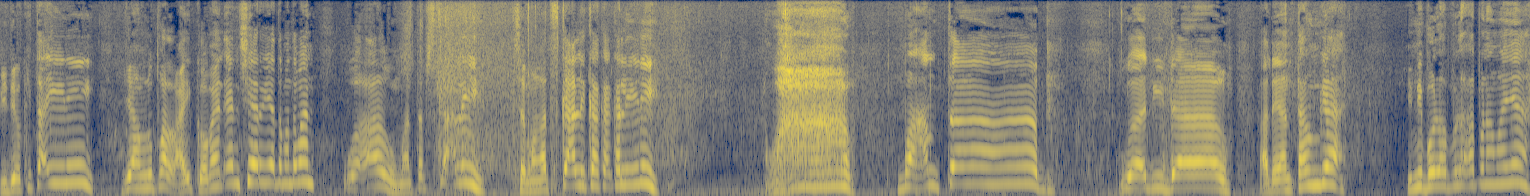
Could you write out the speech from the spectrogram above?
video kita ini jangan lupa like, comment, and share ya teman-teman Wow mantap sekali semangat sekali kakak kali ini Wow mantap Wadidaw ada yang tahu nggak ini bola-bola apa namanya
